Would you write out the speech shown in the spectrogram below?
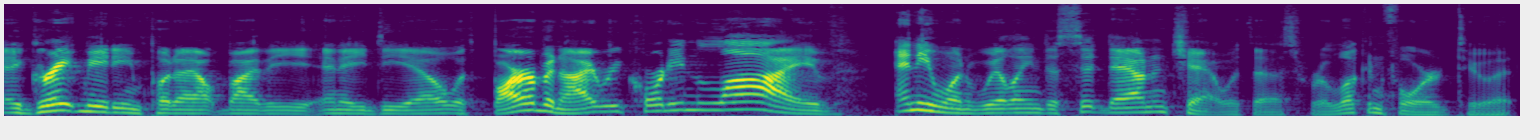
A great meeting put out by the NADL with Barb and I recording live. Anyone willing to sit down and chat with us. We're looking forward to it.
